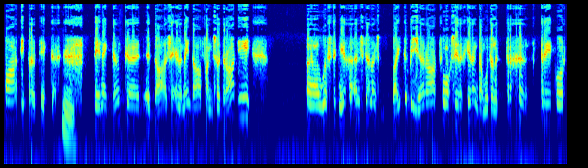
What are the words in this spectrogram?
party protector. Hmm. En ek dink uh, daar is 'n element daarvan sodra die uh, hoofstuk 9 instellings buite beheer raak volgens die regering dan moet hulle teruggetrek word.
